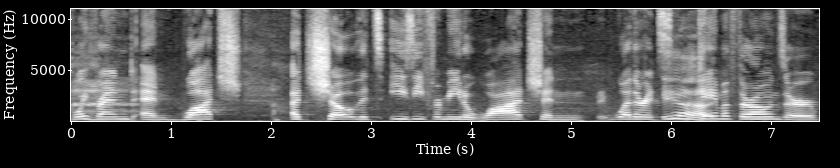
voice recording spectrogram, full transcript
boyfriend and watch a show that's easy for me to watch and whether it's Yeah. Game of Thrones or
